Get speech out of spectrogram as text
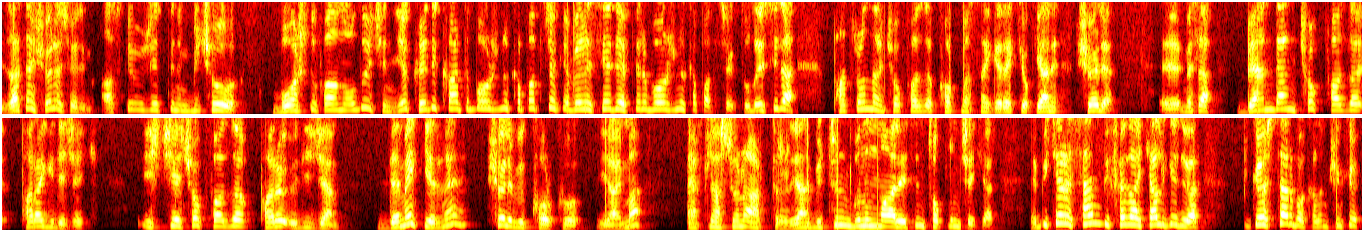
zaten şöyle söyleyeyim. Asgari ücretlinin birçoğu borçlu falan olduğu için ya kredi kartı borcunu kapatacak ya veresiye defteri borcunu kapatacak. Dolayısıyla patronların çok fazla korkmasına gerek yok. Yani şöyle e, mesela benden çok fazla para gidecek, işçiye çok fazla para ödeyeceğim demek yerine şöyle bir korku yayma enflasyonu arttırır. Yani bütün bunun maliyetini toplum çeker. E bir kere sen bir fedakarlık ediver. Bir göster bakalım. Çünkü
